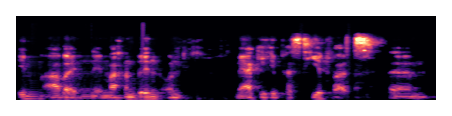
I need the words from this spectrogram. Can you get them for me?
im Arbeiten, im Machen bin und merke, hier passiert was. Ähm,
